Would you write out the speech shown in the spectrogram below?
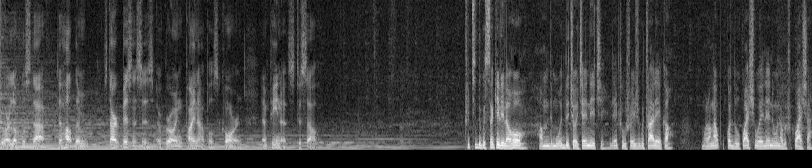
to our local staff to help them start businesses of growing pineapples, corn, and peanuts to sell. chochenichi netu una kutukwasha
